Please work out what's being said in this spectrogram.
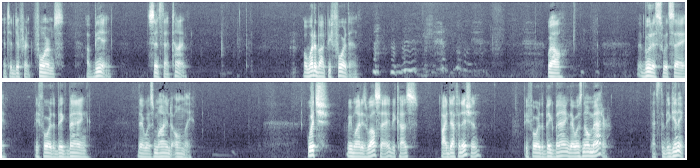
into different forms of being since that time. Well, what about before then? well, the Buddhists would say before the Big Bang, there was mind only. Which we might as well say because, by definition, before the Big Bang, there was no matter. That's the beginning.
